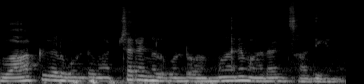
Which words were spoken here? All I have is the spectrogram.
വാക്കുകൾ കൊണ്ടും അക്ഷരങ്ങൾ കൊണ്ടും അമ്മാനമാടാൻ സാധിക്കുന്നത്.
